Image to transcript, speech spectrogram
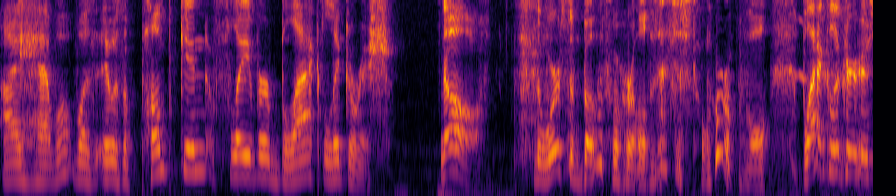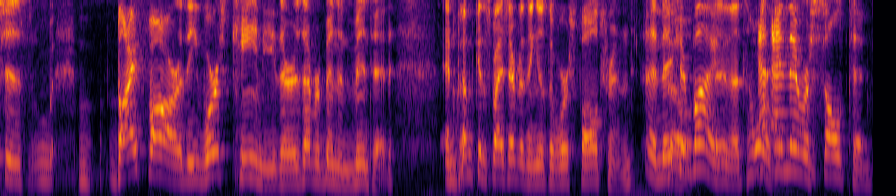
I had what was it? it was a pumpkin flavor black licorice. No, the worst of both worlds. That's just horrible. Black licorice is by far the worst candy there has ever been invented, and pumpkin spice everything is the worst fall trend. and they So, combined. and That's horrible. And they were salted.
